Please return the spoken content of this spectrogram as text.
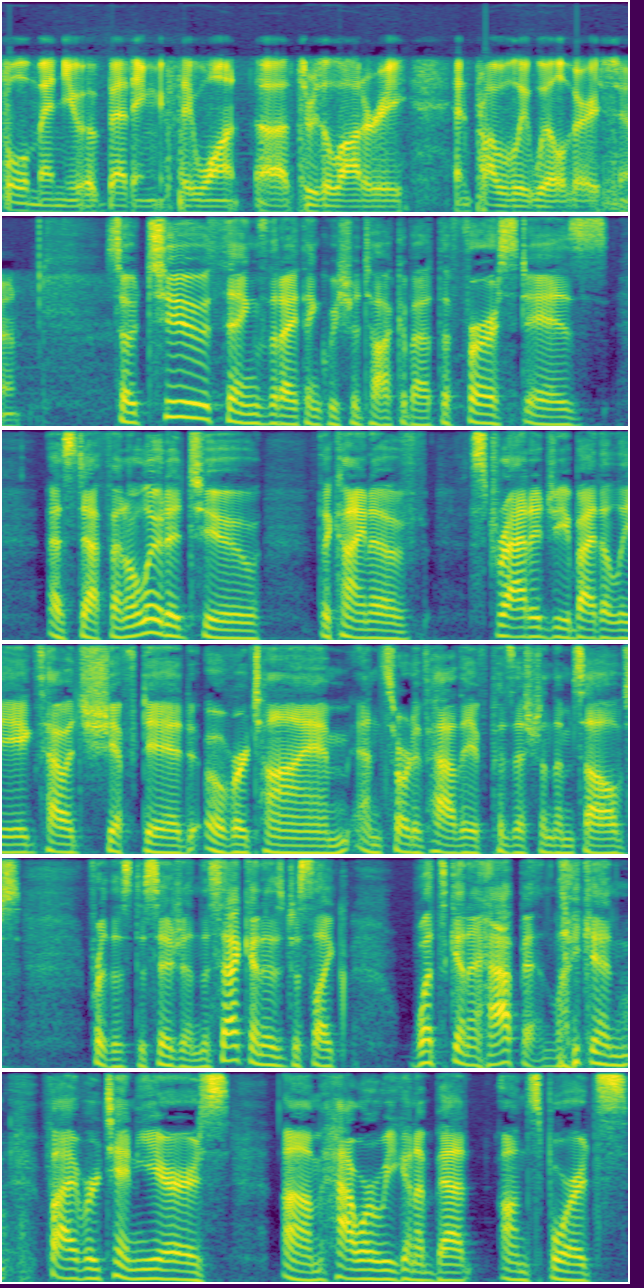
full menu of betting if they want uh, through the lottery and probably will very soon. So, two things that I think we should talk about. The first is, as Stefan alluded to, the kind of strategy by the leagues, how it's shifted over time, and sort of how they've positioned themselves for this decision. The second is just like, what's going to happen? Like in five or 10 years, um, how are we going to bet on sports?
